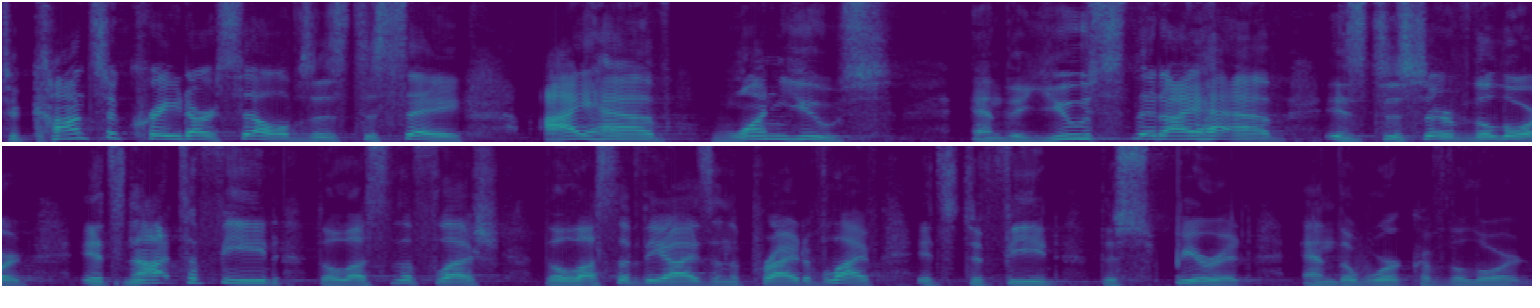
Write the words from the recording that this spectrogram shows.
To consecrate ourselves is to say, I have one use, and the use that I have is to serve the Lord. It's not to feed the lust of the flesh, the lust of the eyes, and the pride of life. It's to feed the spirit and the work of the Lord.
